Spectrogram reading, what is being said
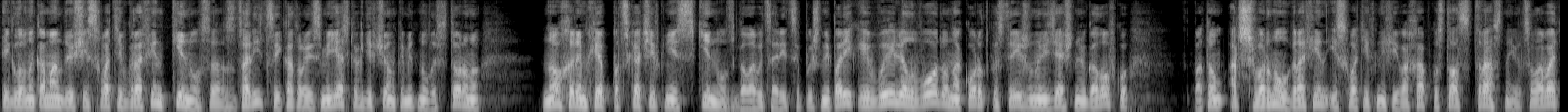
И главнокомандующий, схватив графин, кинулся за царицей, которая, смеясь, как девчонка, метнулась в сторону. Но Харемхеп, подскочив к ней, скинул с головы царицы пышный парик и вылил воду на коротко стриженную изящную головку, потом отшвырнул графин и, схватив Нефи в охапку, стал страстно ее целовать.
